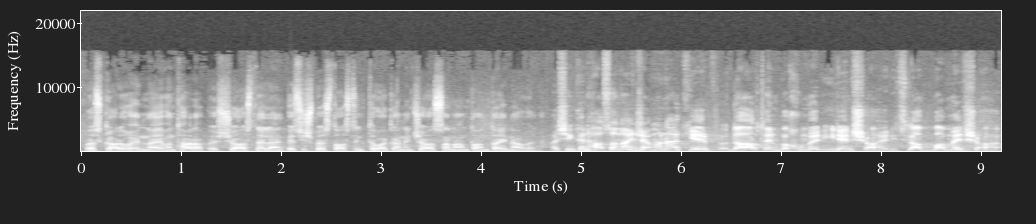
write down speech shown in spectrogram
բայց կարող են նաև ընդհանրապես չհասնել այնպես ինչպես 15 թվականին չհասան Անտանտայի նավերը։ Այսինքն հասան այն ժամանակ, երբ դա արդեն բխում էր իրեն շահերից։ Լավ, բա մեր շահը։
